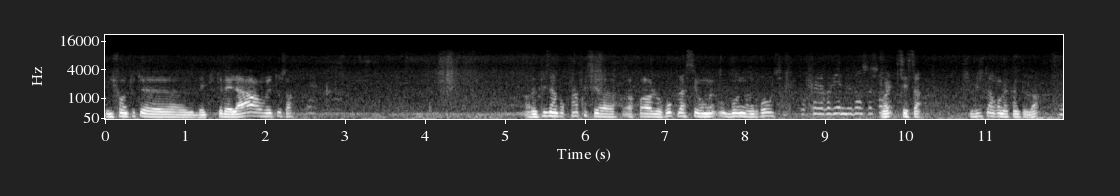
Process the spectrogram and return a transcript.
Ils font toutes, euh, ben, toutes les larves et tout ça. Alors, le plus important, après, c'est euh, va falloir le replacer au, au bon endroit aussi. Pour qu'elles reviennent dedans ce soir Ouais, c'est ça. Je vais juste en remettre un peu là. Je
